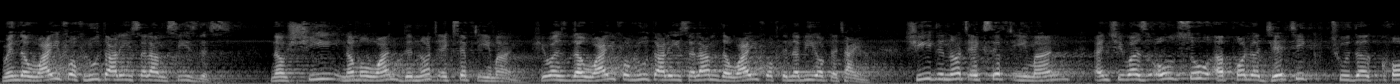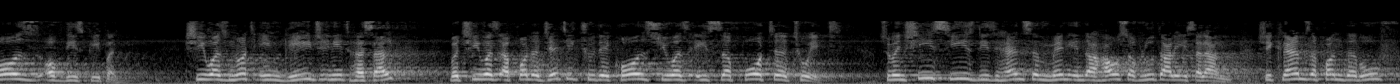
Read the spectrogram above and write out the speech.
When the wife of Lut alayhi salam sees this, now she, number one, did not accept Iman. She was the wife of Lut alayhi salam, the wife of the Nabi of the time. She did not accept Iman, and she was also apologetic to the cause of these people. She was not engaged in it herself, but she was apologetic to their cause. She was a supporter to it. So when she sees these handsome men in the house of Lut alayhi salam, she climbs upon the roof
